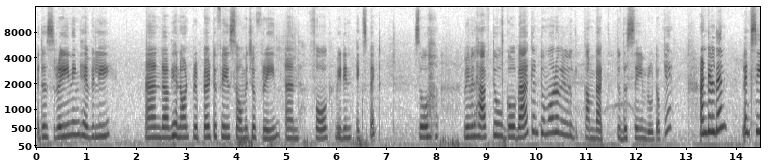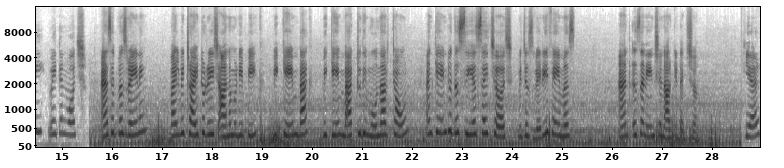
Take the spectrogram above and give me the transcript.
It is raining heavily and uh, we are not prepared to face so much of rain and fog we didn't expect. So we will have to go back and tomorrow we will come back to the same route okay? Until then let's see wait and watch. As it was raining while we tried to reach anamudi peak we came back we came back to the Munnar town and came to the CSI church which is very famous and is an ancient architecture here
